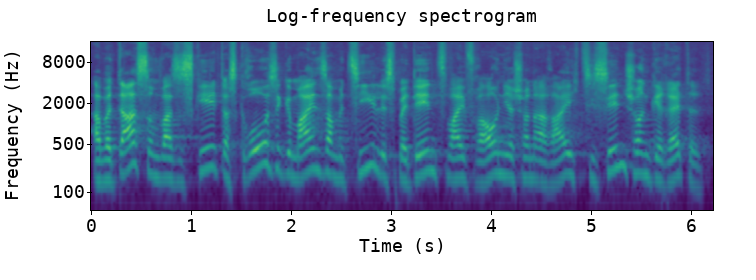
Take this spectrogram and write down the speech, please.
aber das, um was es geht, das große gemeinsame Ziel ist bei den zwei Frauen ja schon erreicht. Sie sind schon gerettet.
